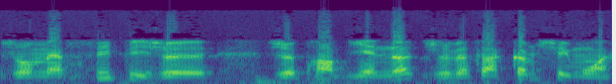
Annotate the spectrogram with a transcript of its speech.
Je vous remercie, puis je, je prends bien note, je vais faire comme chez moi.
